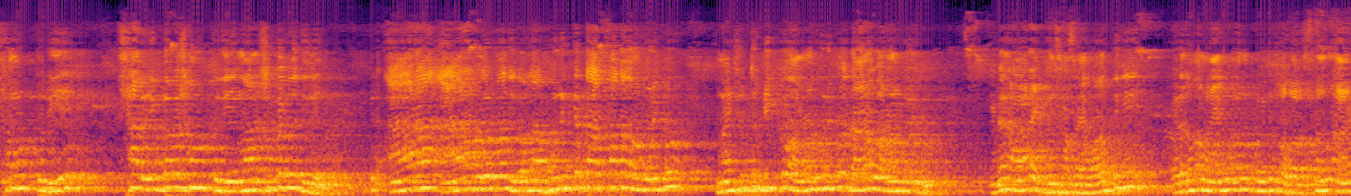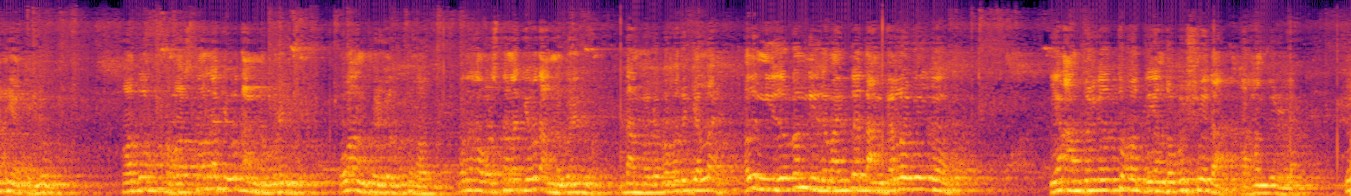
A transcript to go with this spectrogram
সামর্থ্য দিয়ে, শারীরিকভাবে সামর্থ্য দিয়ে মানসিকভাবে দিলে আর আর ওদের দিব না হনিকে তার কথা অন করিব মানুষের তো বিজ্ঞ অন করিব দানও বরণ করিব এবার আর একজন সাজায় হওয়ার দিকে এটা তখন নাই বরণ করিতে খবরস্থান আর ঠিক আছে হয়তো খবরস্থানটা কেউ দান করিব ও আন্তরিক হবে ওদের খবরস্থানটা কেউ দান করিব দান করবে কত কেলাই হয়তো নিজের কোন নিজের মাইন্ডটা দান করিব ইয়ার আন্তরিকতা তো হতে অবশ্যই দান, আলহামদুলিল্লাহ। তো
